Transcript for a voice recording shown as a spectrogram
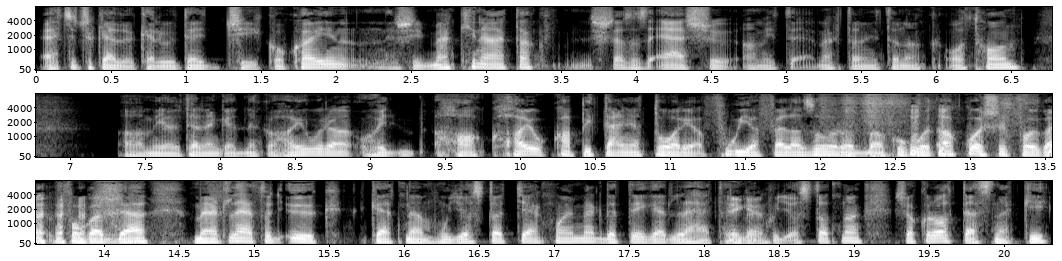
egyszer csak előkerült egy csík kokain, és így megkínáltak, és ez az első, amit megtanítanak otthon, mielőtt elengednek a hajóra, hogy ha a hajó kapitánya torja fújja fel az orrodba a kokót, akkor se fogadd el, mert lehet, hogy őket nem húgyoztatják majd meg, de téged lehet, hogy Igen. meghúgyoztatnak, és akkor ott tesznek ki,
